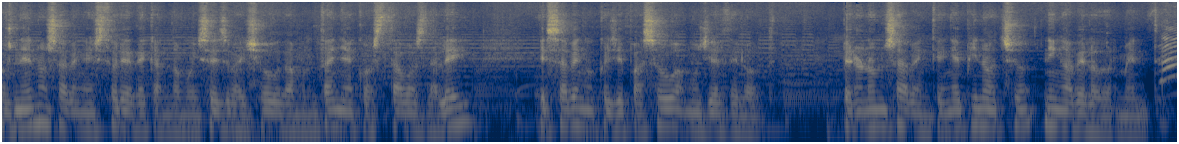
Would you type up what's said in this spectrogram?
Os nenos saben a historia de cando Moisés baixou da montaña coas tabas da lei e saben o que lle pasou a muller de Lot, pero non saben quen é Pinocho nin a Bela Dormente.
